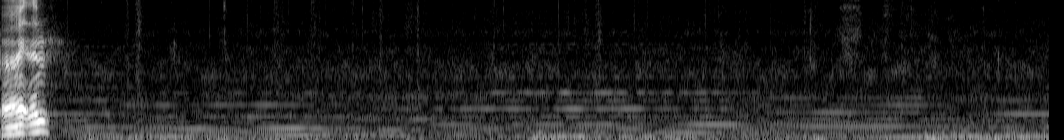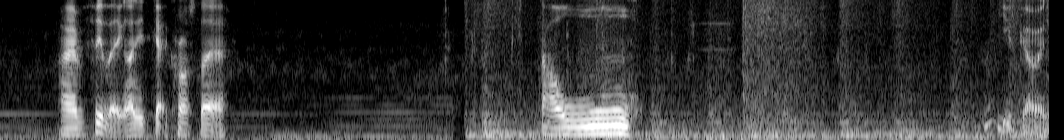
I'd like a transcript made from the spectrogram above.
Alright then. I have a feeling I need to get across there. Oh. Where are you going?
